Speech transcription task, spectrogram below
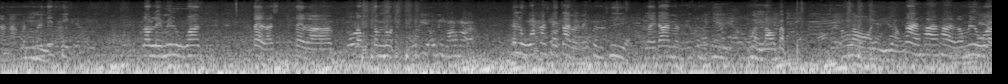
นั้นอะมันอืมไม่ได้ฟิก เราเลยไม่รู้ว่าแต่ละแต่ละเรากำหนด ไม่รู้ว่าค่าใช้จ่ายมันไม่คงที่อะรายได้มันไม่คงที่ เหมือนเราแบบต้องรออย่างเดียวใช่ใช่ใช่เราไม่รู้ว่า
